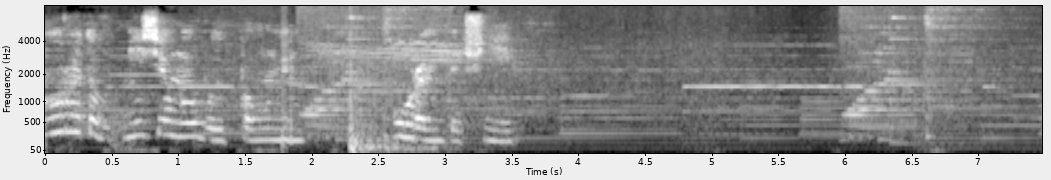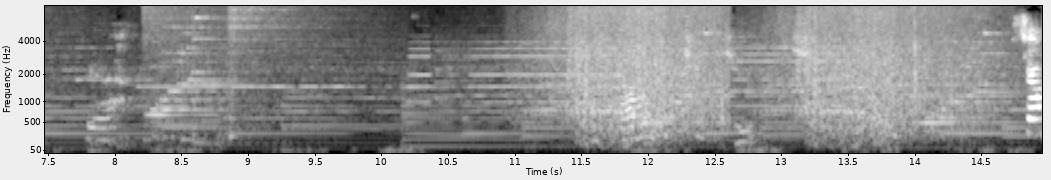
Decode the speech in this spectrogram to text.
Скоро эту миссию мы выполним. Уровень точнее. Да. Все,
